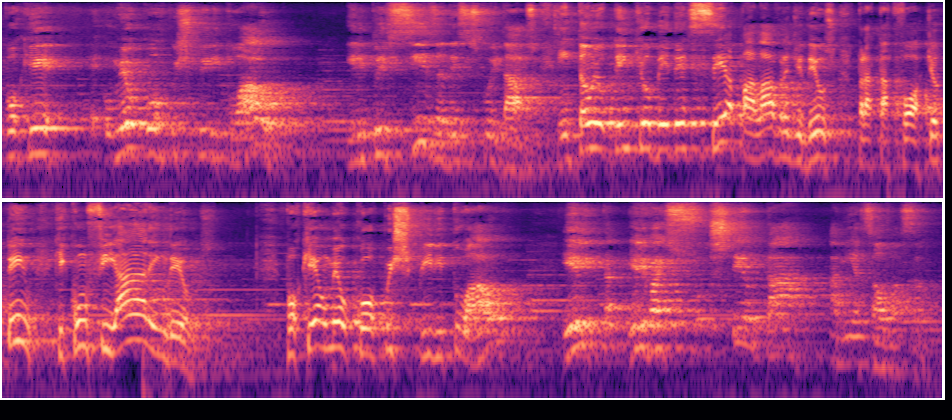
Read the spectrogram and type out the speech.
porque o meu corpo espiritual, ele precisa desses cuidados. Então eu tenho que obedecer a palavra de Deus para estar tá forte. Eu tenho que confiar em Deus. Porque é o meu corpo espiritual, ele, ele vai sustentar a minha salvação.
